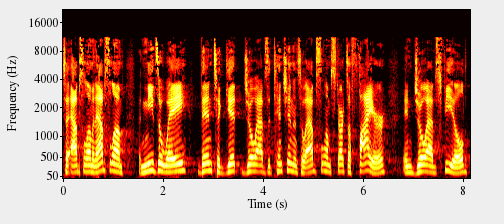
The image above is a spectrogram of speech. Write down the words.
to Absalom. And Absalom needs a way then to get Joab's attention. And so Absalom starts a fire in Joab's field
